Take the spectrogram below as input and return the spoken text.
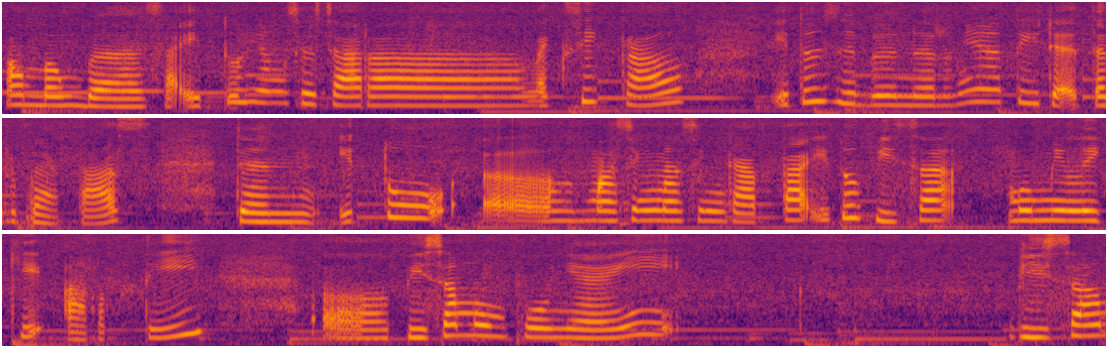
lambang bahasa itu yang secara leksikal itu sebenarnya tidak terbatas dan itu eh, masing-masing uh, kata itu bisa memiliki arti uh, bisa mempunyai bisa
